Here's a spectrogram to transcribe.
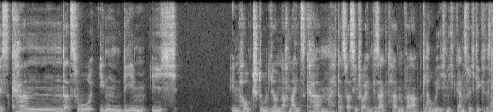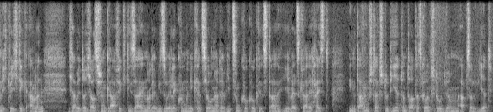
Es kam dazu, indem ich im Hauptstudium nach Mainz kam. Das, was Sie vorhin gesagt haben, war, glaube ich, nicht ganz richtig, ist nicht wichtig, aber mhm. ich habe durchaus schon Grafikdesign oder visuelle Kommunikation oder wie zum Kuckuck es da jeweils gerade heißt, in Darmstadt studiert und dort das Grundstudium absolviert,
